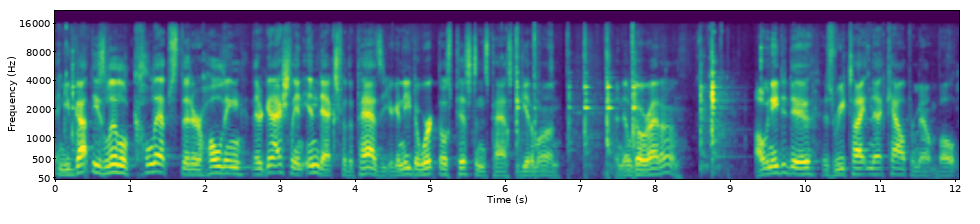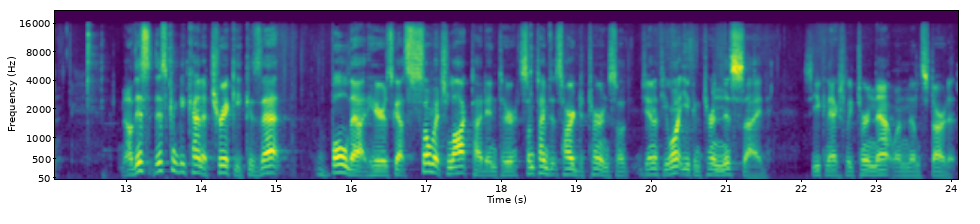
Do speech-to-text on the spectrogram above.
And you've got these little clips that are holding, they're actually an index for the pads that you're going to need to work those pistons past to get them on. And it'll go right on. All we need to do is retighten that caliper mount bolt. Now this, this can be kind of tricky because that bolt out here has got so much Loctite into it, sometimes it's hard to turn. So Jen, if you want, you can turn this side. So you can actually turn that one and it'll start it.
